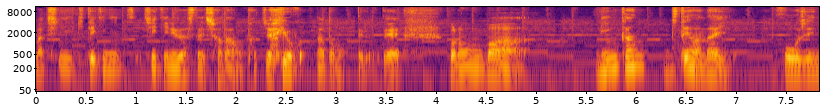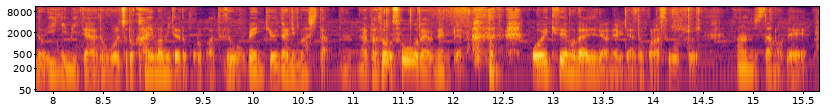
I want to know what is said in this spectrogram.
まあ地域的に、地域に根ざした社団を立ち上げようかなと思ってるので、この、まあ、民間ではない法人の意義みたいなところ、ちょっと垣間見たところがあって、すごく勉強になりました。うん、やっぱそう、そうだよね、みたいな。公益性も大事だよね、みたいなところはすごく感じたので、ま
